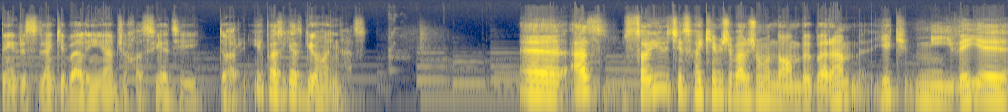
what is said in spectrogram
به این رسیدن که بله این همچه خاصیتی داره. این پس یکی از گیاه این هست. از سایر چیزهایی که میشه برای شما نام ببرم یک میوه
